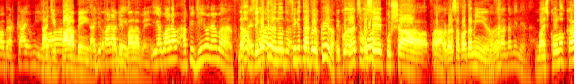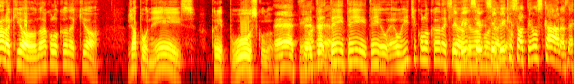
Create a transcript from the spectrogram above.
Cobra Kai, o Minhoca... Tá de parabéns, Tá de então, tá de parabéns. parabéns. E agora, rapidinho, né, mano? Não, fica, tranquilo, não, fica Tá tranquilo. Antes de você puxar. Fala. Agora você vai falar da menina, Vou né? falar da menina. Mas colocaram aqui, ó. Tava colocando aqui, ó. Japonês, crepúsculo. É, tem Tem, uma tem, tem, tem, tem. É o Hit colocando aqui, Você vê, cê- cê vê ó. que só tem os caras, né?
